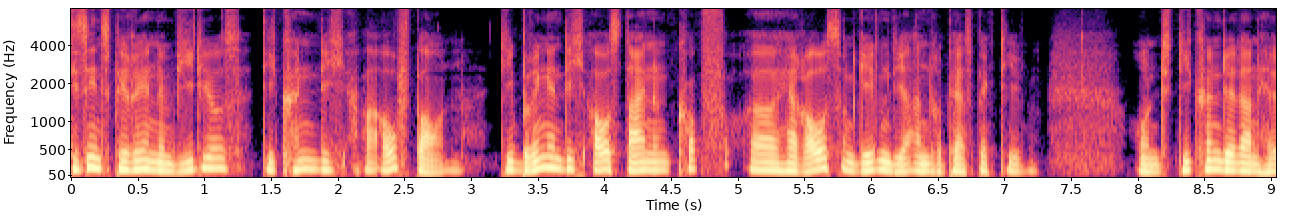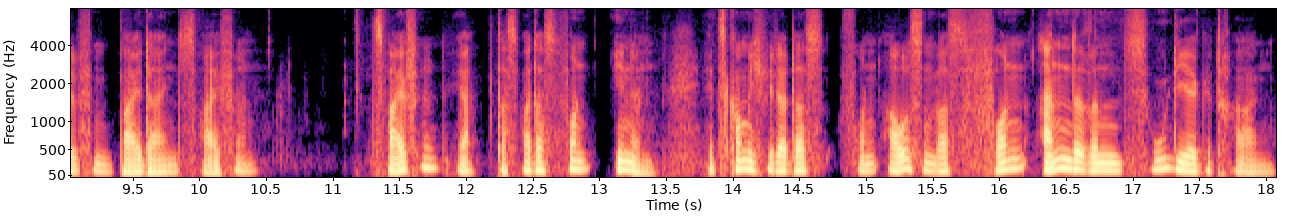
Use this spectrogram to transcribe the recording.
diese inspirierenden Videos, die können dich aber aufbauen. Die bringen dich aus deinem Kopf äh, heraus und geben dir andere Perspektiven. Und die können dir dann helfen bei deinen Zweifeln. Zweifel, ja, das war das von innen. Jetzt komme ich wieder das von außen, was von anderen zu dir getragen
